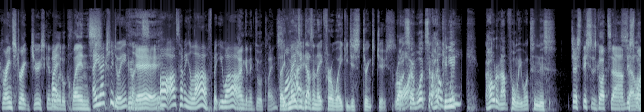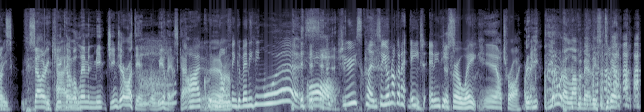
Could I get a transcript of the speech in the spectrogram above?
Green Street Juice, going to do Wait. a little cleanse. Are you actually doing a cleanse? Yeah. Oh, I was having a laugh, but you are. I'm going to do a cleanse. So it means he Why? doesn't eat for a week; he just drinks juice. Right. So what's? For a can you week. hold it up for me? What's in this? Just this has got um, this Celery. one's celery, cucumber, Kale. lemon, mint, ginger, right down your wheelhouse, cat. I could Yeah, not right. think of anything worse. Oh. Juice cleanse. So you're not going to eat anything Just- for a week. Yeah, I'll try. But you, you know what I love about this? It's about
